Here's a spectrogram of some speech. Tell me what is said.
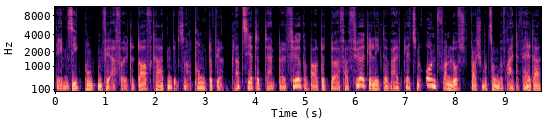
Neben Siegpunkten für erfüllte Dorfkarten gibt es noch Punkte für platzierte Tempel, für gebaute Dörfer, für gelegte Waldplätzchen und von Luftverschmutzung befreite Felder.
